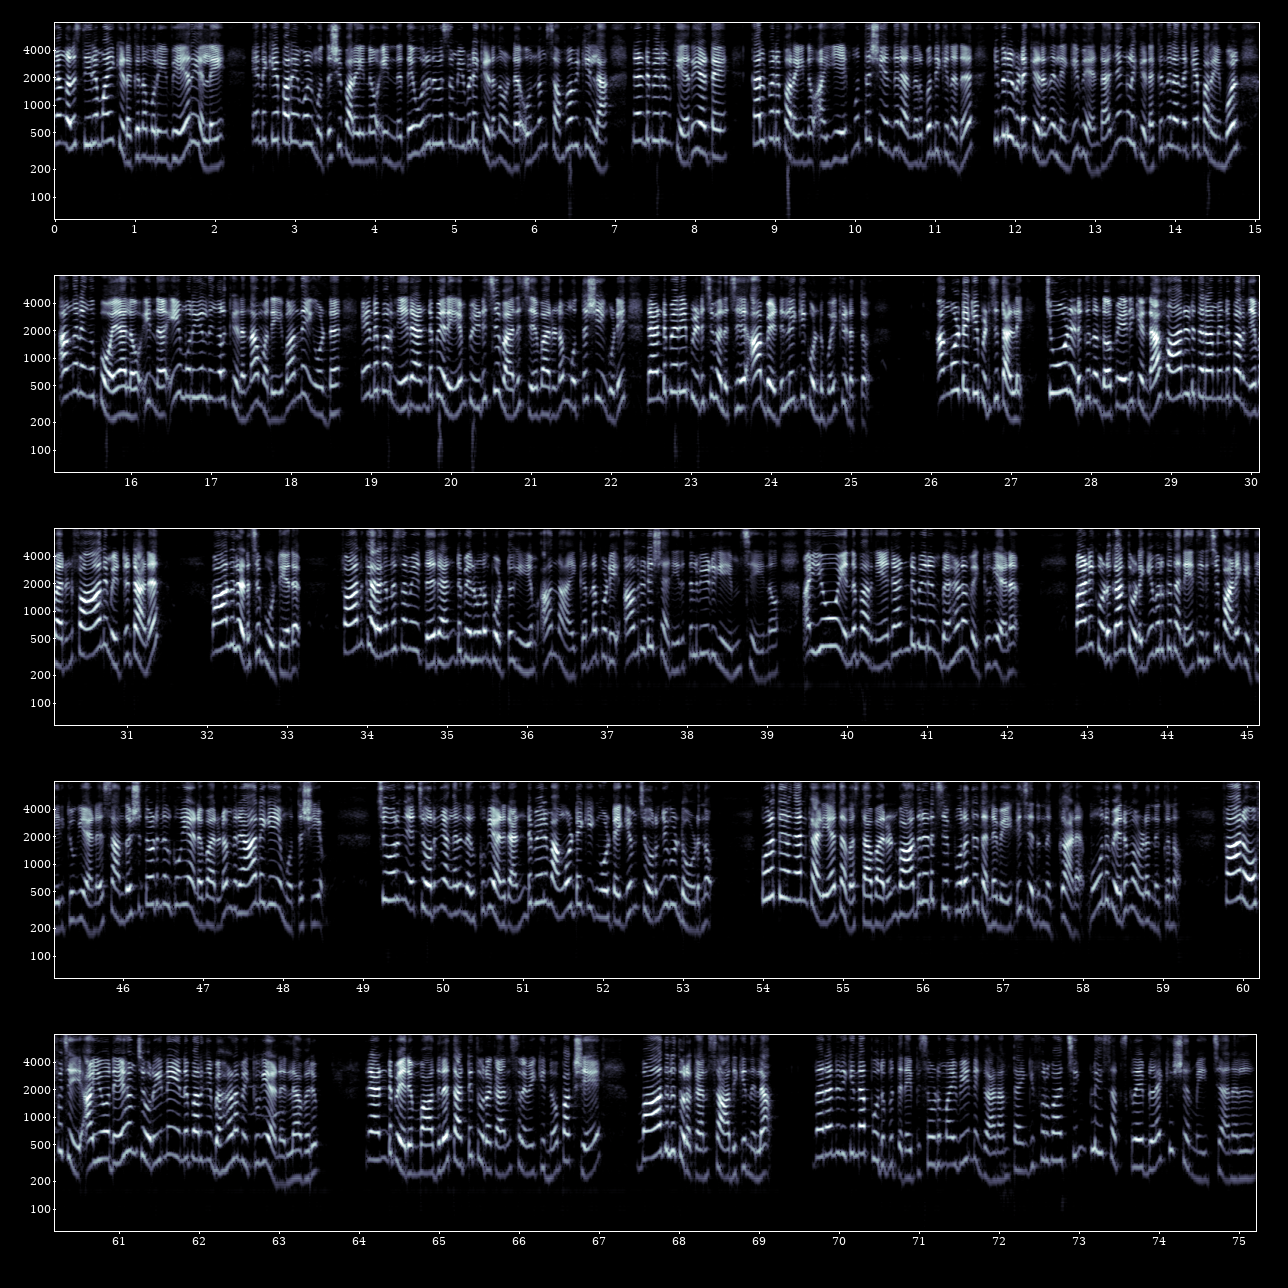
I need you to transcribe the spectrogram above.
ഞങ്ങൾ സ്ഥിരമായി കിടക്കുന്ന മുറി വേറെയല്ലേ? എന്നൊക്കെ പറയുമ്പോൾ മുത്തശ്ശി പറയുന്നു ഇന്നത്തെ ഒരു ദിവസം ഇവിടെ കിടന്നുകൊണ്ട് ഒന്നും സംഭവിക്കില്ല. രണ്ടുപേരും കയറിയട്ടെ കൽപ്പന പറയുന്നു അയ്യേ മുത്തശ്ശി എന്തിനാ നിർബന്ധിക്കുന്നത്? ഇവരിവിടെ കിടന്നില്ലെങ്കിൽ വേണ്ട ഞങ്ങൾ കിടക്കുന്നില്ലെന്നൊക്കെ പറയുമ്പോൾ അങ്ങനെ അങ്ങ് പോയാലോ? ഇന്ന് ഈ മുറിയിൽ നിങ്ങൾ കിടന്നാൽ മതി വന്ന ഇങ്ങോട്ട്. എന്ന് പറഞ്ഞ് രണ്ടുപേരെയും പിടിച്ച് വലിച്ച് വരുണും മുത്തശ്ശിയും കൂടി രണ്ടുപേരെയും പിടിച്ച് വലിച്ച് ആ ബെഡിലേക്ക് കൊണ്ടുപോയി കിടത്തു. അങ്ങോട്ടേക്ക് പിടിച്ച് തള്ളി. ചൂടെടുക്കുന്നുണ്ടോ? പേടിക്കണ്ട. ഫാൻ എടുത്തരാമെന്ന് പറഞ്ഞ് വരുൺ ഫാനും ഇട്ടിട്ടാണ് വാതിലടച്ച് പൂട്ടിയത്. ഫാൻ കറങ്ങുന്ന സമയത്ത് രണ്ട് ബലൂണും പൊട്ടുകയും ആ നായ്ക്കറിന പൊടി അവരുടെ ശരീരത്തിൽ വീഴുകയും ചെയ്യുന്നു. അയ്യോ എന്ന് പറഞ്ഞ് രണ്ടുപേരും ബഹളം വെക്കുകയാണ്. പണി കൊടുക്കാൻ തുടങ്ങിയവർക്ക് തന്നെ തിരിച്ച് പണി കിട്ടിയിരിക്കുകയാണ്. സന്തോഷത്തോടെ നിൽക്കുകയാണ് വരുണും രാധകയും മുത്തശ്ശിയും. ചൊറിഞ്ഞ് ചൊറിഞ്ഞ് അങ്ങനെ നിൽക്കുകയാണ്. രണ്ടുപേരും അങ്ങോട്ടേക്കും ഇങ്ങോട്ടേക്കും ചൊറിഞ്ഞുകൊണ്ട് ഓടുന്നു. പുറത്തിറങ്ങാൻ കഴിയാത്ത അവസ്ഥ വരുൺ വാതിലടച്ച് പുറത്ത് തന്നെ വെയിറ്റ് ചെയ്ത് നിൽക്കുകയാണ്. മൂന്ന് പേരും അവിടെ നിൽക്കുന്നു. ഫാൻ ഓഫ് ചെയ് അയ്യോ ദേഹം ചൊറിയുന്നേ എന്ന് പറഞ്ഞ് ബഹളം വെക്കുകയാണ് എല്ലാവരും. രണ്ടുപേരും വാതിൽ തട്ടി തുറക്കാൻ ശ്രമിക്കുന്നു. പക്ഷേ വാതിൽ തുറക്കാൻ സാധിക്കുന്നില്ല. വരാനിരിക്കുന്ന പുതുപുത്തൻ എപ്പിസോഡുമായി വീണ്ടും കാണാം. Thank for watching please subscribe like share my channel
